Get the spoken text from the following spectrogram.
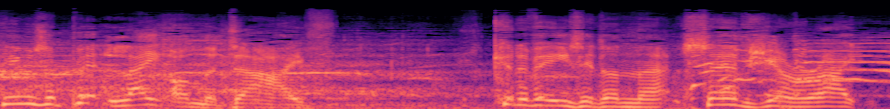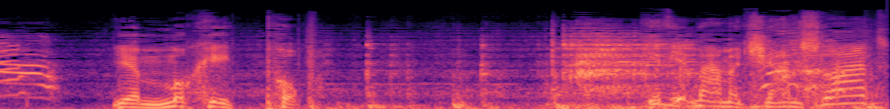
He was a bit late on the dive. He could have easily done that. Serves you right, you mucky pup. Give your mum a chance, lad.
